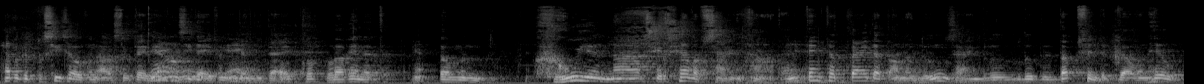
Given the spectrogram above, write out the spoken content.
heb ik het precies over een Aristoteliaans idee van identiteit, waarin het om een groeien naar zichzelf zijn gaat. En ik denk dat wij dat aan het doen zijn. Dat vind ik wel een heel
